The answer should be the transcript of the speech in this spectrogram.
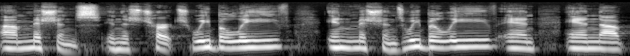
um, missions in this church. We believe in missions. We believe in, in uh,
